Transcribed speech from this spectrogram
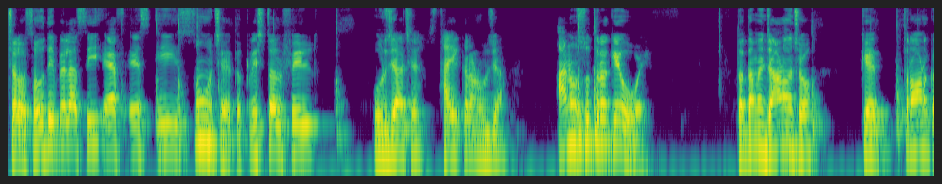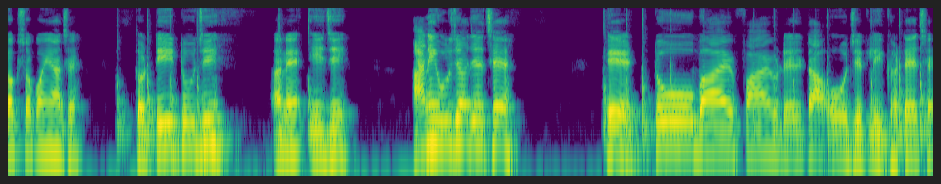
ચલો, સૌથી પહેલા સીએફએસઈ શું છે? તો ક્રિસ્ટલ ફિલ્ડ ઊર્જા છે, સ્થાયીકરણ ઊર્જા. આનું સૂત્ર કેવું હોય? તો તમે જાણો છો કે ત્રણ કક્ષકો અહીંયા છે. તો ટી ટુ જી અને ઇજી આની ઊર્જા જે છે એ two by five delta O જેટલી ઘટે છે.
